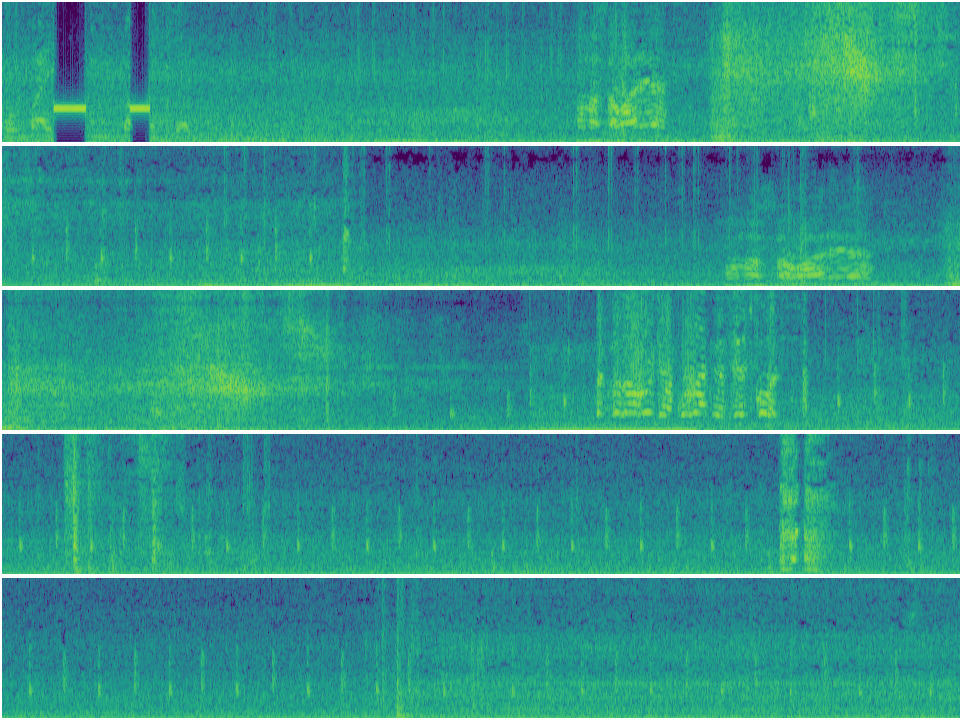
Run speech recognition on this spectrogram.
Долбай, блядь. У нас авария. На дороге аккуратнее, здесь кость. Uh-oh.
